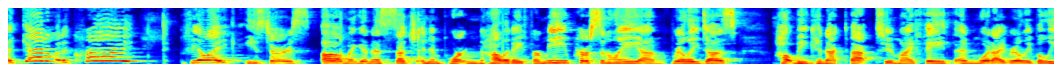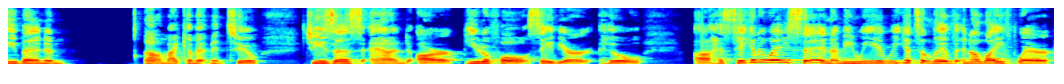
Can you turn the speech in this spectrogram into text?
again, I'm going to cry. I feel like Easter is, oh my goodness, such an important holiday for me personally. Um, really does help me connect back to my faith and what I really believe in and uh, my commitment to Jesus and our beautiful Savior who uh, has taken away sin. I mean, we we get to live in a life where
